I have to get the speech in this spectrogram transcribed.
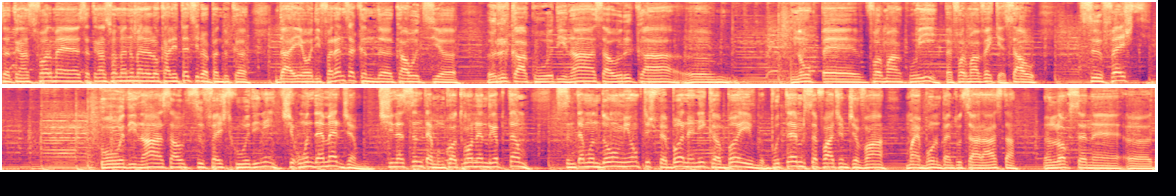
să, transforme, să transforme numele localităților, pentru că, da, e o diferență când cauți uh, râca cu Udina sau râca uh, nu pe forma cu I, pe forma veche Sau țâfești cu Udina sau țâfești cu Udini Ce, Unde mergem? Cine suntem? Încotro ne îndreptăm? Suntem în 2018, bă, nenică, băi, putem să facem ceva mai bun pentru țara asta? În loc să ne uh,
